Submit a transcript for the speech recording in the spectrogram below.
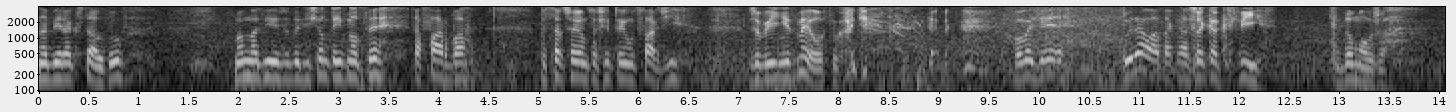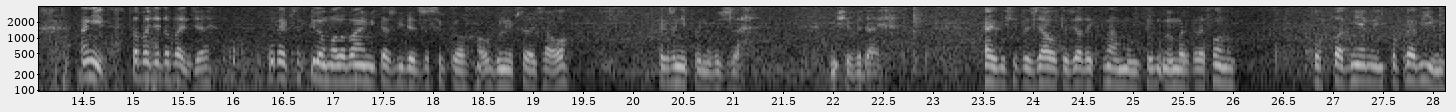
nabiera kształtów. Mam nadzieję, że do 10 w nocy ta farba wystarczająco się tutaj utwardzi, żeby jej nie zmyło, słuchajcie. Bo będzie płynęła taka rzeka krwi do morza. No nic, co będzie to będzie. Tutaj przed chwilą malowałem i też widać, że szybko ogólnie przeleciało. Także nie powinno być źle, mi się wydaje. A jakby się coś działo, to dziadek zna mój numer telefonu. To wpadniemy i poprawimy.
